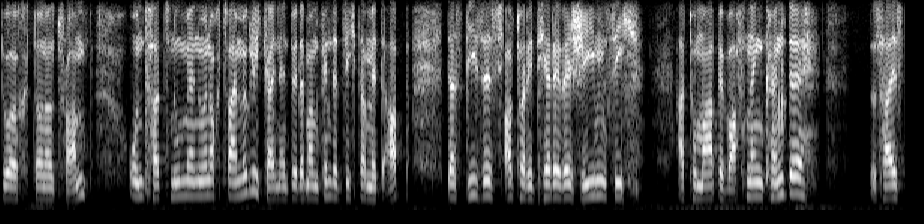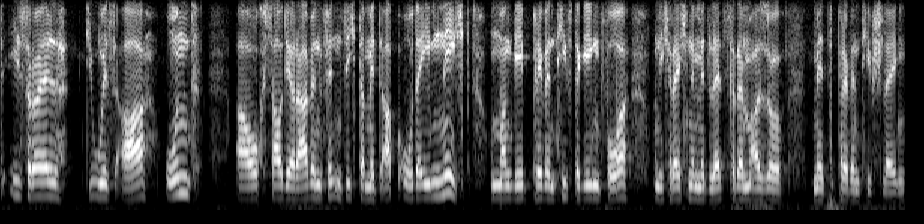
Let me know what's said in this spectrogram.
durch Donald Trump und hat nunmehr nur noch zwei Möglichkeiten. Entweder man findet sich damit ab, dass dieses autoritäre Regime sich atomar bewaffnen könnte. Das heißt, Israel, die USA und auch Saudi-Arabien finden sich damit ab oder eben nicht. Und man geht präventiv dagegen vor und ich rechne mit letzterem, also mit Präventivschlägen.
